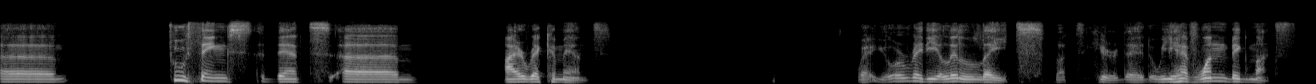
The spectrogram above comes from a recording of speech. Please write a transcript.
um, two things that um, I recommend. Well, you're already a little late, but here the, we have one big month.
